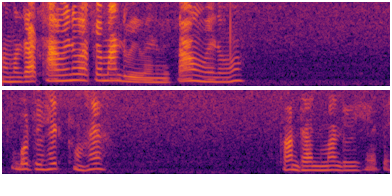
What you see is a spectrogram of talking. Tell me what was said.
આમાં ડાઠા વીણવા કે માંડવી વીણવી? કામ વીણવું? બધું હેઠું હે. કાંધાની માંડવી હે તે.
